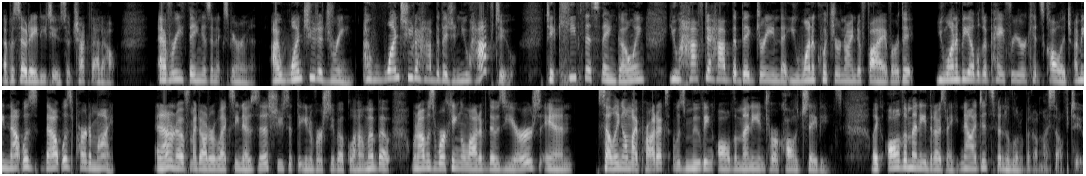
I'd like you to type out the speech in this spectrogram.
episode 82. So check that out. Everything is an experiment. I want you to dream. I want you to have the vision. You have to. To keep this thing going, you have to have the big dream that you want to quit your 9 to 5 or that you want to be able to pay for your kids college. I mean, that was that was part of mine. And I don't know if my daughter Lexi knows this. She's at the University of Oklahoma. But when I was working a lot of those years and selling all my products, I was moving all the money into our college savings. Like all the money that I was making. Now, I did spend a little bit on myself too.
